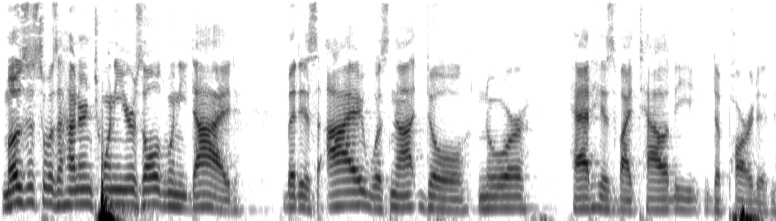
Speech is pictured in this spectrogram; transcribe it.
Moses was 120 years old when he died, but his eye was not dull, nor had his vitality departed.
